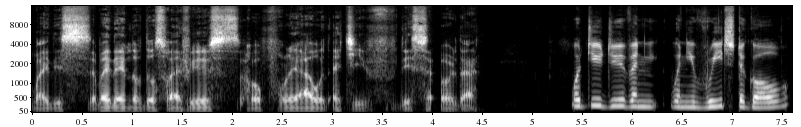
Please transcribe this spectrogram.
by this by the end of those five years, hopefully I would achieve this or that. What do you do when when you've reached a goal?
